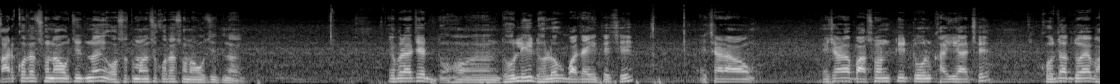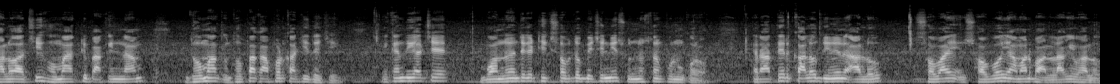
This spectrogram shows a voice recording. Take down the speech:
কার কথা শোনা উচিত নয়, অসৎ মানুষের কথা শোনা উচিত নয়। এবার আছে ঢুলি ঢোলক বাজাইতেছে। এছাড়াও এছাড়া বাসনটি টোল খাইয়ে আছে। খোদার দোয়ায় ভালো আছি, হোমা একটি পাখির নাম, ধোমা, ধোপা কাপড় কাচিতেছে। এখান দিয়ে আছে, বন্ধন থেকে ঠিক শব্দ বেছে নিয়ে শূন্যস্থান পূরণ করো। রাতের কালো দিনের আলো, সবাই, সবই আমার লাগে ভালো।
